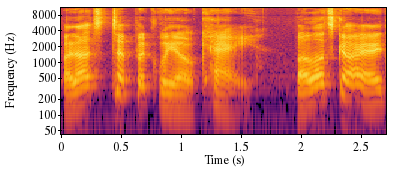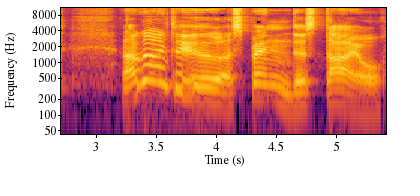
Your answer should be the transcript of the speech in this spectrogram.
But that's typically okay. But let's go ahead, and I'm going to spin this dial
